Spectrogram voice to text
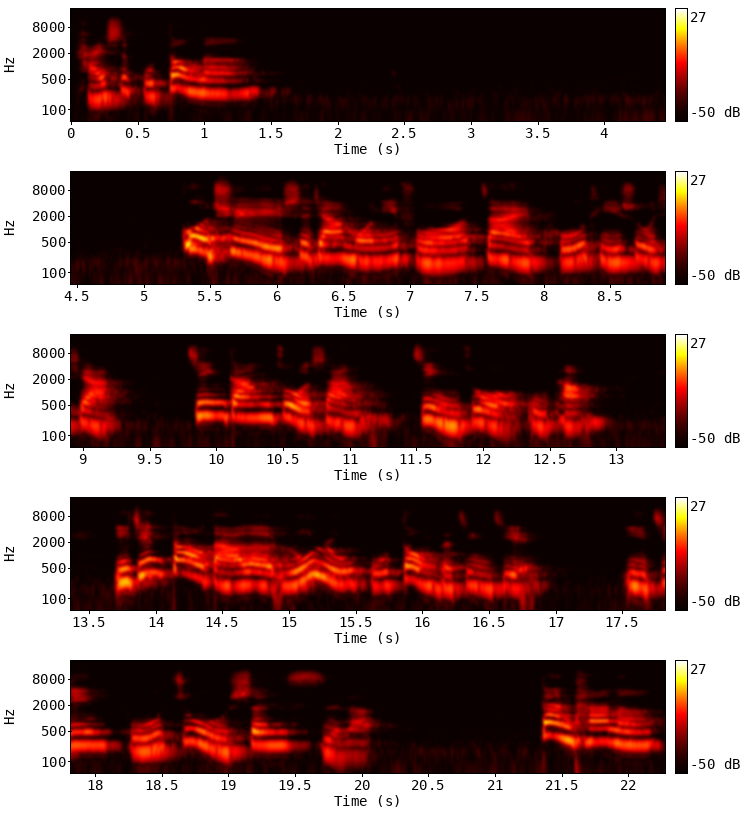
还是不动呢？过去释迦牟尼佛在菩提树下金刚座上静坐悟道，已经到达了如如不动的境界，已经不住生死了。但他呢，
